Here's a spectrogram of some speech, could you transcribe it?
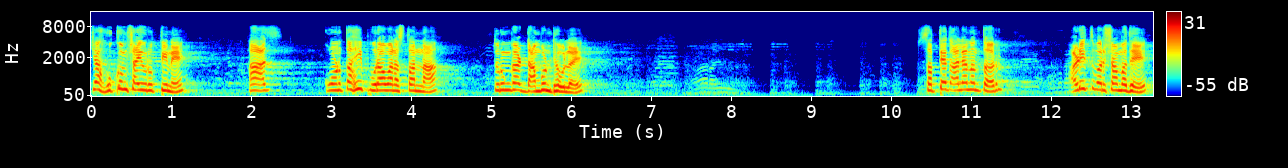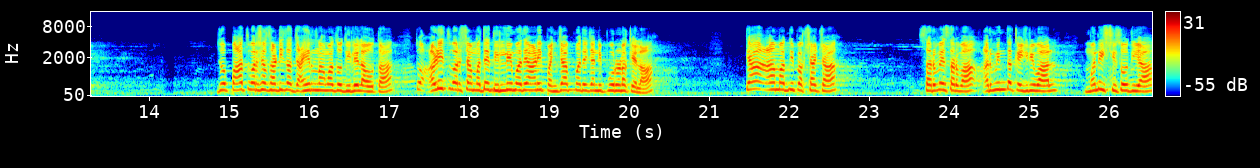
ज्या हुकुमशाही वृत्तीने आज कोणताही पुरावा नसताना तुरुंगात डांबून ठेवलं आहे सत्तेत आल्यानंतर अडीच वर्षामध्ये जो पाच वर्षासाठीचा जाहीरनामा जो दिलेला होता तो अडीच वर्षामध्ये दिल्लीमध्ये आणि पंजाबमध्ये ज्यांनी पूर्ण केला त्या आम आदमी पक्षाच्या सर्वे सर्वा अरविंद केजरीवाल मनीष सिसोदिया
